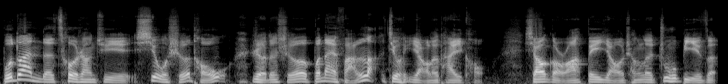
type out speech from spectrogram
不断的凑上去嗅蛇头，惹得蛇不耐烦了，就咬了它一口。小狗啊被咬成了猪鼻子。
